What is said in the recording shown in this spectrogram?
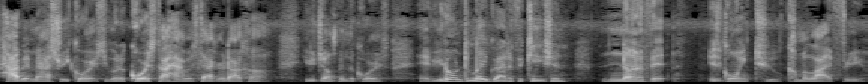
habit mastery course, you go to course.habitstacker.com, you jump in the course. If you don't delay gratification, none of it is going to come alive for you.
